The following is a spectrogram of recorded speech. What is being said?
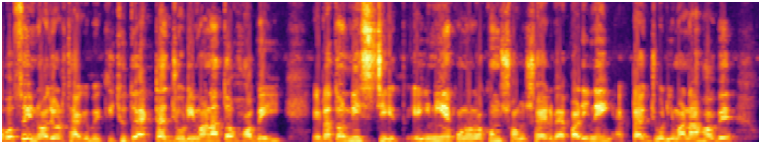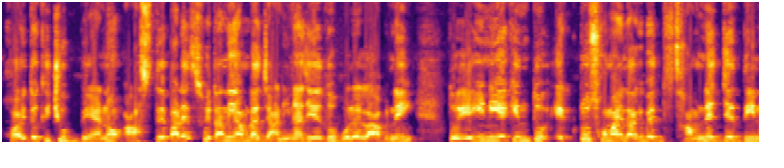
অবশ্যই নজর থাকবে। কিছু তো একটা জরিমানা তো হবেই, এটা তো নিশ্চিত। এই নিয়ে কোনো রকম সংশয়ের ব্যাপারই নেই, একটা জরিমানা হবে। হয়তো কিছু ব্যানও আসতে পারে, সেটা নিয়ে আমরা জানি না যেহেতু, বলে লাভ নেই। তো এই নিয়ে কিন্তু একটু সময় লাগবে। সামনের যে দিন,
